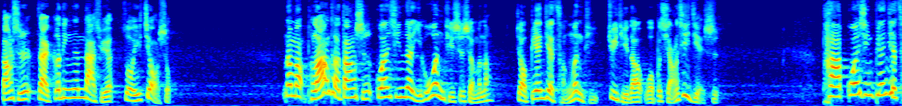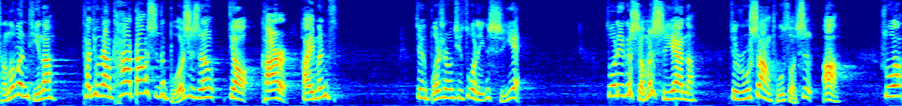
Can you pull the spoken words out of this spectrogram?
当时在哥廷根大学作为教授。那么，普朗特当时关心的一个问题是什么呢？叫边界层问题。具体的我不详细解释。他关心边界层的问题呢，他就让他当时的博士生叫卡尔·海门子，这个博士生去做了一个实验，做了一个什么实验呢？就如上图所示啊，说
